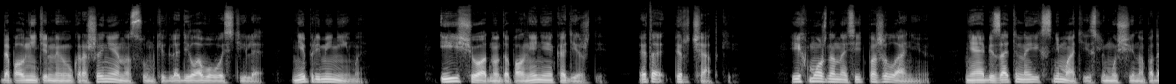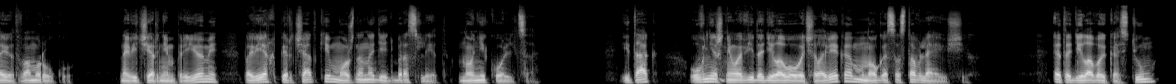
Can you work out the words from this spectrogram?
Дополнительные украшения на сумке для делового стиля неприменимы. И еще одно дополнение к одежде — это перчатки. Их можно носить по желанию. Не обязательно их снимать, если мужчина подает вам руку. На вечернем приеме поверх перчатки можно надеть браслет, но не кольца. Итак, у внешнего вида делового человека много составляющих. Это деловой костюм,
